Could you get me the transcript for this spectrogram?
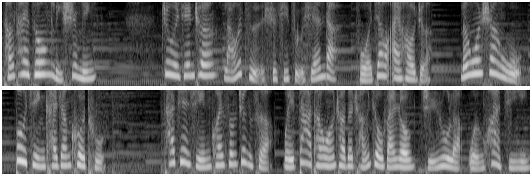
唐太宗李世民，这位坚称老子是其祖先的佛教爱好者，能文善武，不仅开疆扩土，他践行宽松政策，为大唐王朝的长久繁荣植入了文化基因。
